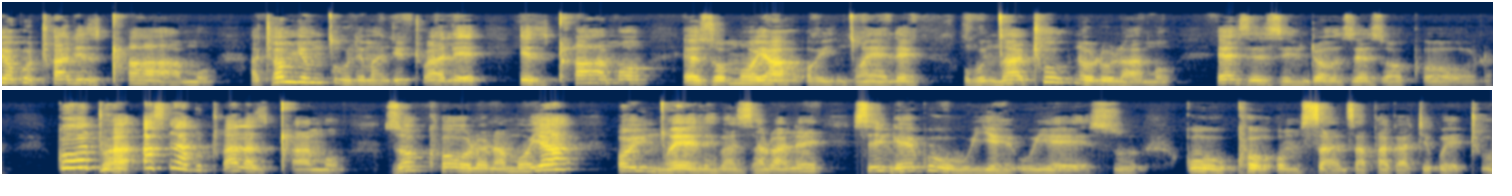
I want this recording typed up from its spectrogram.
yokuthwala iziqhamo. Athi omnye umculi mandithwale iziqhamo ezomoya oyingcwele ubungcathu nolulamo ezi zinto zezokholo kodwa asinakuthwala ziqhamo zokholo namoya oyingcwele bazalwane singekuye uyesu. Kukho umsantsa phakathi kwethu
